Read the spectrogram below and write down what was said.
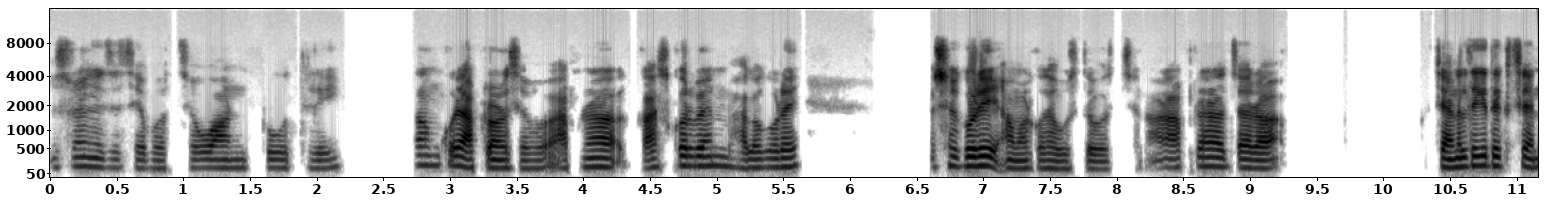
স্ট্রিং এসে সেভ হচ্ছে ওয়ান টু থ্রি এরকম করে আপনারা সেভ হবে। আপনারা কাজ করবেন ভালো করে, আশা করি আমার কথা বুঝতে পারছেন। আর আপনারা যারা চ্যানেল থেকে দেখছেন,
